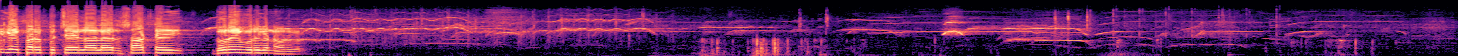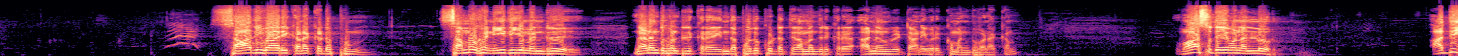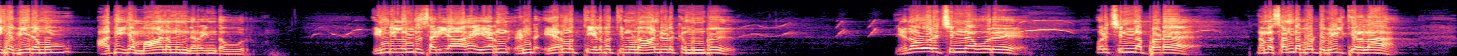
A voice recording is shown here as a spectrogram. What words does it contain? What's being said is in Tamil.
கொள்கை பரப்பு செயலாளர் சாட்டை துரைமுருகன் அவர்கள். சாதிவாரி கணக்கெடுப்பும் சமூக நீதியும் என்று நடந்து கொண்டிருக்கிற இந்த பொதுக்கூட்டத்தில் அமர்ந்திருக்கிற அண்ணன் உள்ளிட்ட அனைவருக்கும் அன்பு வணக்கம். வாசுதேவன் அல்லூர் அதிக வீரமும் அதிக மானமும் நிறைந்த ஊர். இன்றிலிருந்து சரியாக இருநூத்தி எழுபத்தி மூணு ஆண்டுகளுக்கு முன்பு ஏதோ ஒரு சின்ன ஊர் ஒரு சின்ன படை நம்ம சண்டை போட்டு வீழ்த்திடலாம்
